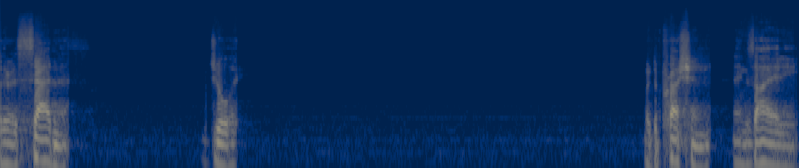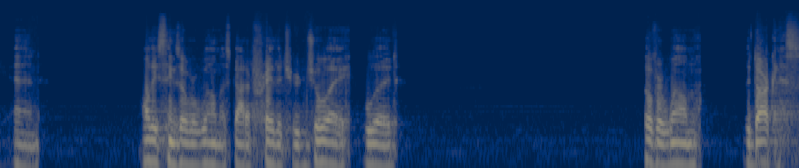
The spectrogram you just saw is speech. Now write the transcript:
there is sadness, joy. Where depression and anxiety and all these things overwhelm us, God, I pray that your joy would overwhelm the darkness.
